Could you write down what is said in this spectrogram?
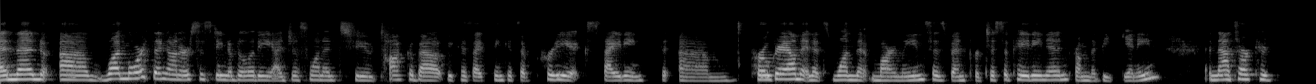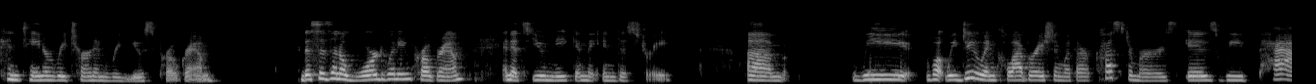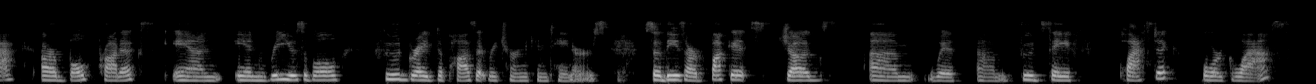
and then um, one more thing on our sustainability, I just wanted to talk about because I think it's a pretty exciting um, program and it's one that Marlene's has been participating in from the beginning. And that's our co container return and reuse program. This is an award-winning program and it's unique in the industry. Um, we, what we do in collaboration with our customers is we pack our bulk products and in reusable food grade deposit return containers. So these are buckets, jugs um, with um, food safe plastic or glass.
